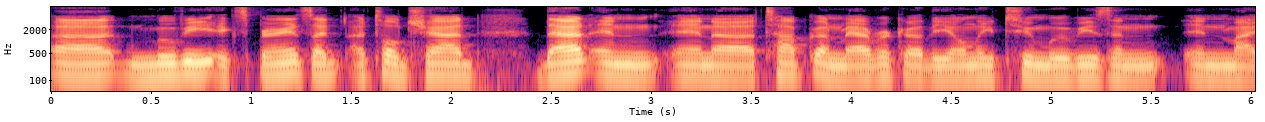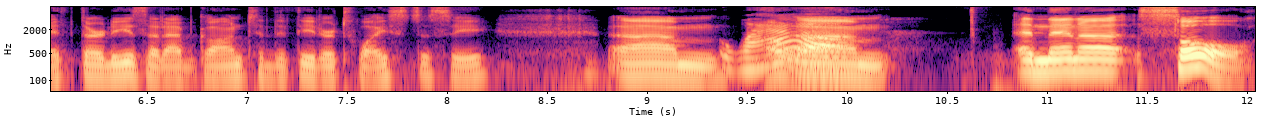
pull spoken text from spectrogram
Uh, movie experience. I, I told Chad that and and uh, Top Gun Maverick are the only two movies in in my 30s that I've gone to the theater twice to see. Um, Wow. Um, and then uh, Soul.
